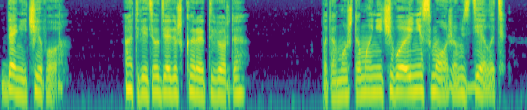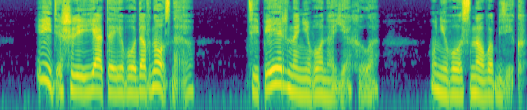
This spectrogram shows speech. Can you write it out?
«Да ничего», — ответил дядюшка Ред твердо. «Потому что мы ничего и не сможем сделать. Видишь ли, я-то его давно знаю. Теперь на него наехала. У него снова бзик.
